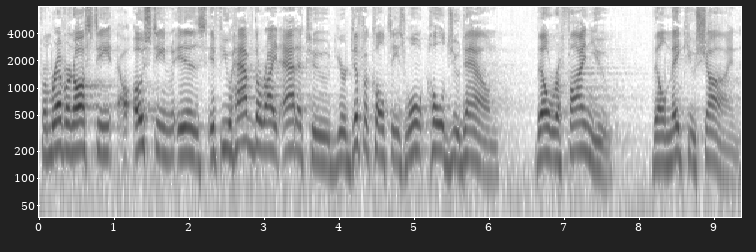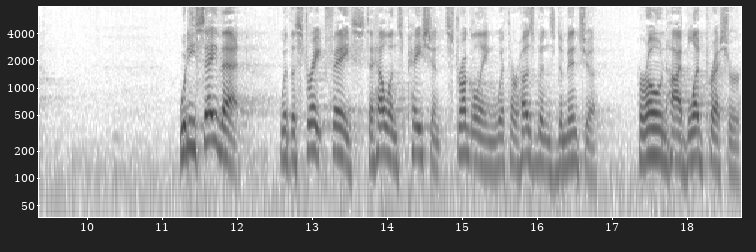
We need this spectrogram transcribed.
from Reverend Osteen is if you have the right attitude, your difficulties won't hold you down. They'll refine you, they'll make you shine. Would he say that with a straight face to Helen's patient struggling with her husband's dementia, her own high blood pressure,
